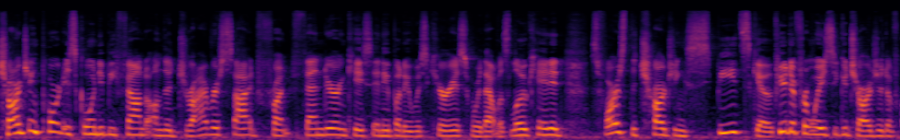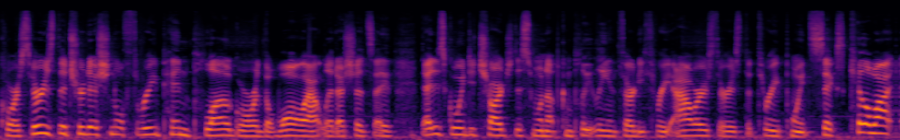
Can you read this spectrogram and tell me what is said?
Charging port is going to be found on the driver's side front fender in case anybody was curious where that was located. As far as the charging speeds go, a few different ways you could charge it of course. There is the traditional 3-pin plug or the wall outlet I should say. That is going to charge this one up completely in 33 hours. There is the 3.6 kilowatt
